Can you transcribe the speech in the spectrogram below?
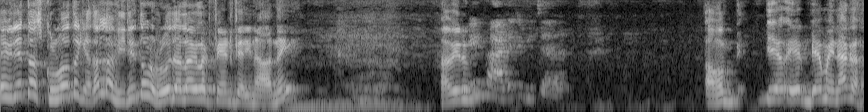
એ વિરે તો સ્કૂલમાં તો કહેતા હતા વિરે તો રોજ અલગ અલગ પેન્ટ પહેરીને આવે નહીં? હા વીરુ? છે બિચારા આમાં બે એક બે મહિના કા?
